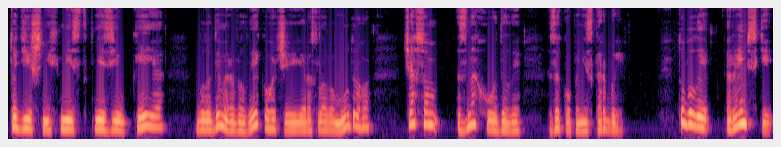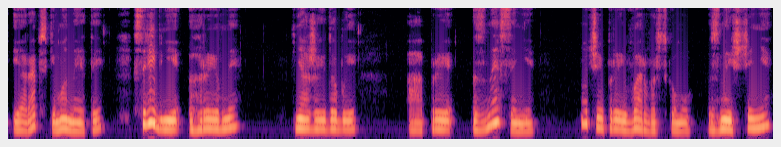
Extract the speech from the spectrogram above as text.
тодішніх міст князів Кия, Володимира Великого чи Ярослава Мудрого часом знаходили закопані скарби. То були римські і арабські монети, срібні гривни княжої доби, а при знесенні, ну чи при варварському знищенні,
